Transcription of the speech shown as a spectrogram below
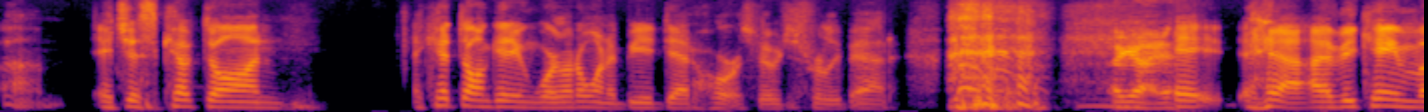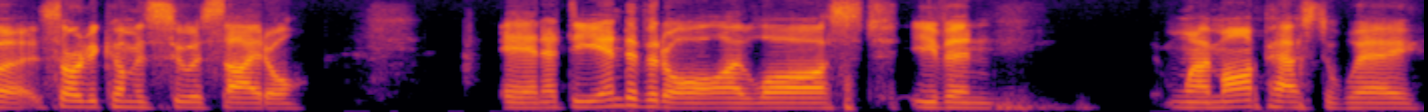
um, it just kept on I kept on getting worse. I don't want to be a dead horse, but it was just really bad. I got it. Yeah, I became uh, started becoming suicidal, and at the end of it all, I lost even when my mom passed away.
